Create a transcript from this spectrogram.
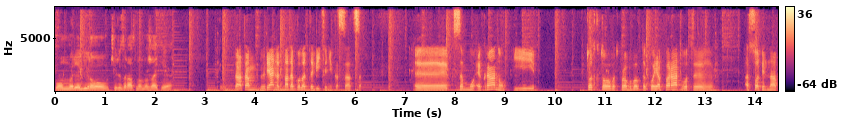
Он реагировал через раз на нажатие. Да, там реально надо было давить, а не касаться э, к самому экрану. И тот, кто вот пробовал такой аппарат, вот э, особенно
